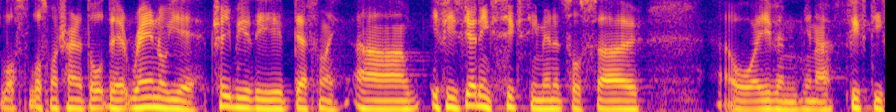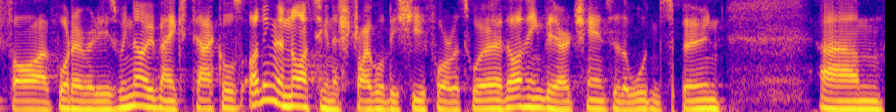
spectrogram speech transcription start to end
lost lost my train of thought there. Randall, yeah, Cheapie of the year, definitely. Um, if he's getting 60 minutes or so, or even you know 55, whatever it is, we know he makes tackles. I think the Knights are going to struggle this year for what it's worth. I think they're a chance of the wooden spoon. Um,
